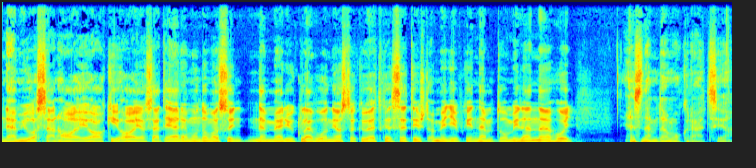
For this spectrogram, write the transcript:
nem jó, aztán hallja, aki hallja. Hát erre mondom azt, hogy nem merjük levonni azt a következtetést, ami egyébként nem tudom mi lenne, hogy ez nem demokrácia.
